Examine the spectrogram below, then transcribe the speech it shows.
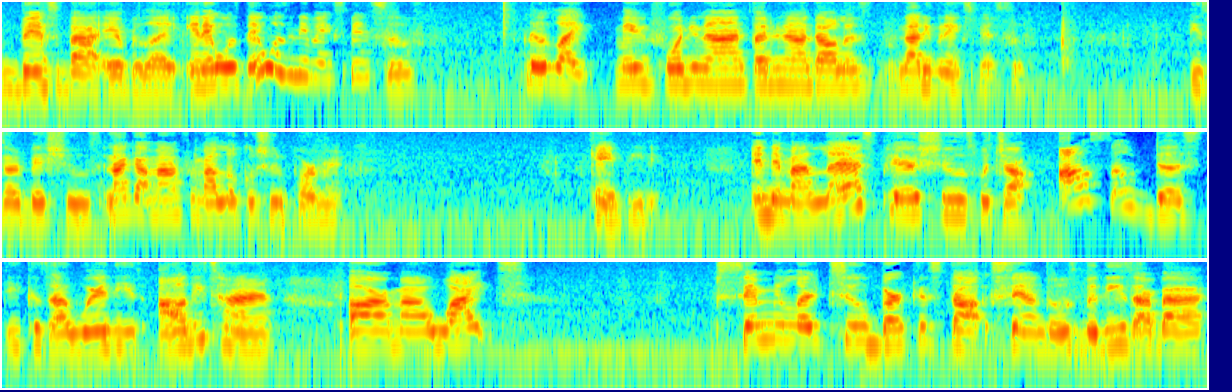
best buy ever like and it was they wasn't even expensive it was like maybe 49 39 dollars not even expensive these are the best shoes and i got mine from my local shoe department can't beat it and then my last pair of shoes which are also dusty because i wear these all the time are my white similar to birkenstock sandals but these are by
